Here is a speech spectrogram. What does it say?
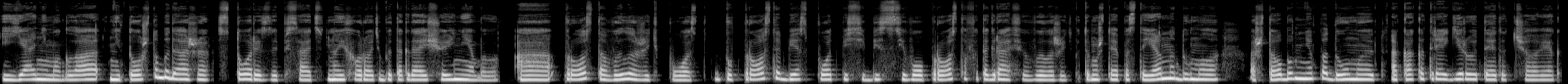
и я не могла не то чтобы даже сторис записать, но их вроде бы тогда еще и не было, а просто выложить пост. Просто без подписи, без всего, просто фотографию выложить. Потому что я постоянно думала, а что обо мне подумают, а как отреагирует этот человек,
